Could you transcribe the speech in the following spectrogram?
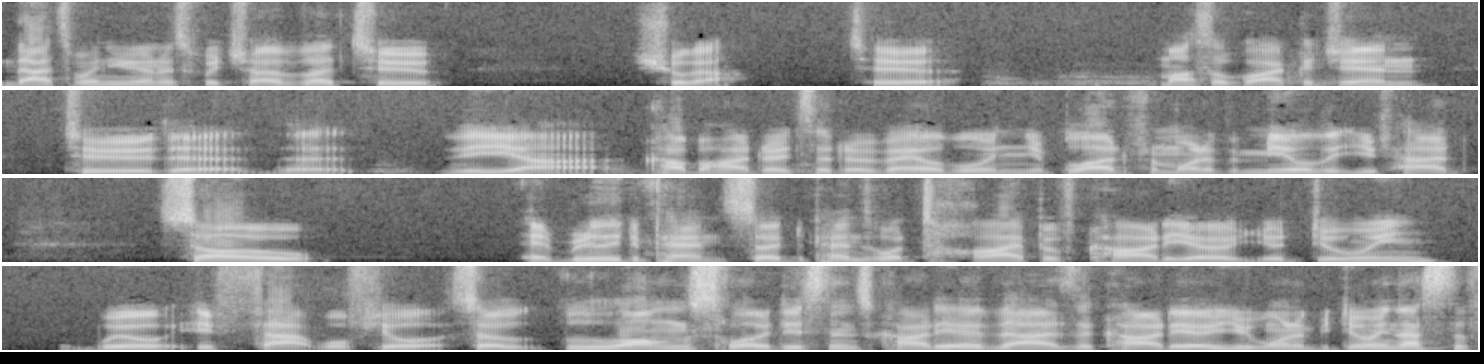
that's when you're going to switch over to sugar, to muscle glycogen, to the the the uh, carbohydrates that are available in your blood from whatever meal that you've had. So it really depends. So it depends what type of cardio you're doing. Will if fat will fuel it. So long, slow distance cardio, that is the cardio you want to be doing. That's the,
